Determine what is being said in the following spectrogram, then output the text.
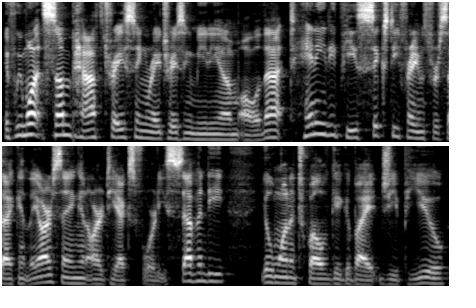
if we want some path tracing, ray tracing medium, all of that, 1080p, 60 frames per second, they are saying an RTX 4070, you'll want a 12 gigabyte GPU.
